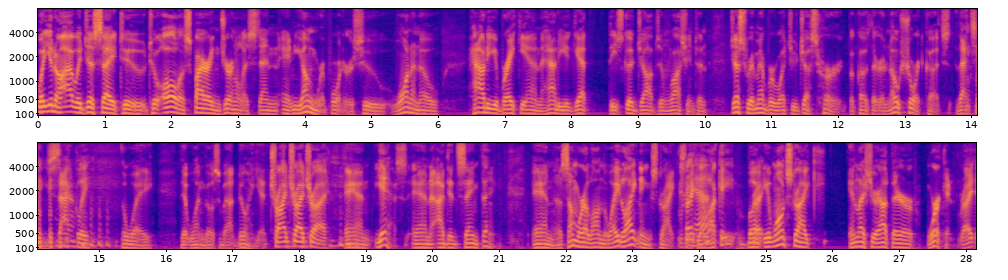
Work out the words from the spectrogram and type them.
Well, you know, I would just say to to all aspiring journalists and and young reporters who want to know how do you break in, how do you get these good jobs in Washington, just remember what you just heard because there are no shortcuts. That's exactly the way that one goes about doing it. Try, try, try. And yes, and I did the same thing. And uh, somewhere along the way, lightning strikes right. if you're lucky, but right. it won't strike unless you're out there working. Right.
